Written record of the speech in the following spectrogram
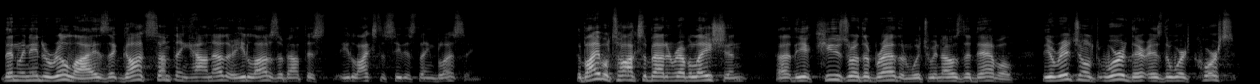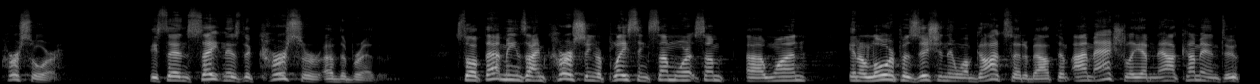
Then we need to realize that God, something, how another, He loves about this, He likes to see this thing blessing. The Bible talks about in Revelation uh, the accuser of the brethren, which we know is the devil. The original word there is the word cursor. He said, Satan is the cursor of the brethren. So if that means I'm cursing or placing somewhere, someone uh, in a lower position than what God said about them, I'm actually have now come into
